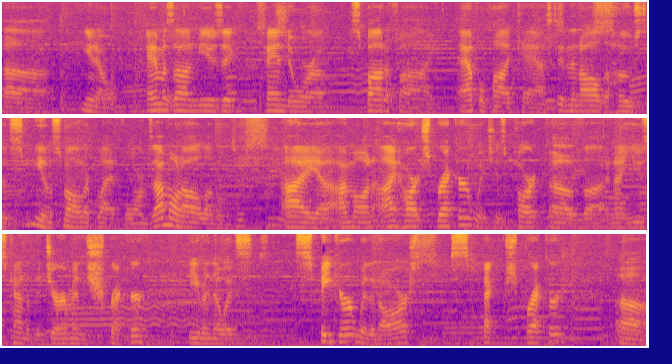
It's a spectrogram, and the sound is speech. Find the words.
uh, you know, Amazon Music, Pandora, Spotify, Apple Podcast, and then all the hosts of you know smaller platforms. I'm on all of them. I uh, I'm on iHeart Sprecher, which is part of, uh, and I use kind of the German Sprecher, even though it's speaker with an R, spec Sprecher. Uh,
